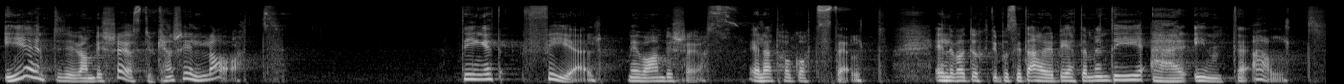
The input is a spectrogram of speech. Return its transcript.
Okay? Är inte du ambitiös? Du kanske är lat. Det är inget fel med att vara ambitiös eller att ha gott ställt eller vara duktig på sitt arbete, men det är inte allt.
